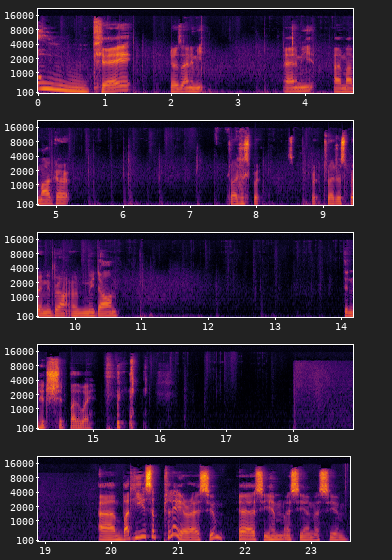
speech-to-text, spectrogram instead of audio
Okay. There's enemy. Enemy and my marker. Try to spray, sp try to spray me, brown, uh, me down. Didn't hit shit, by the way. um, but he is a player, I assume. Yeah, I see him. I see him. I see him.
